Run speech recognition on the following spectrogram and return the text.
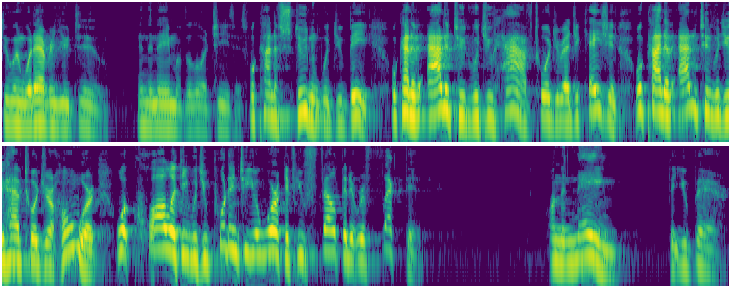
doing whatever you do in the name of the Lord Jesus? What kind of student would you be? What kind of attitude would you have toward your education? What kind of attitude would you have toward your homework? What quality would you put into your work if you felt that it reflected on the name that you bear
